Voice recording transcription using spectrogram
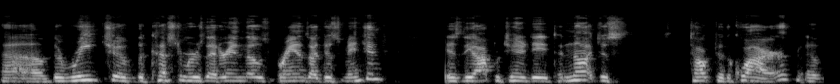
Uh, the reach of the customers that are in those brands I just mentioned is the opportunity to not just talk to the choir of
